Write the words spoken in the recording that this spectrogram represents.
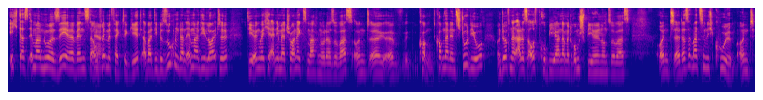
ich das immer nur sehe, wenn es da um Ja. Filmeffekte geht, aber die besuchen dann immer die Leute, die irgendwelche Animatronics machen oder sowas und äh, äh, kommen, kommen dann ins Studio und dürfen dann alles ausprobieren, damit rumspielen und sowas. Und äh, das ist immer ziemlich cool. Und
